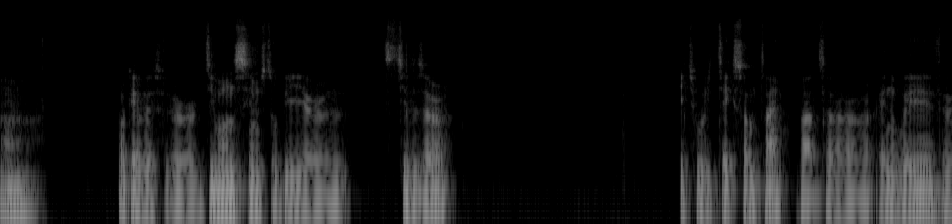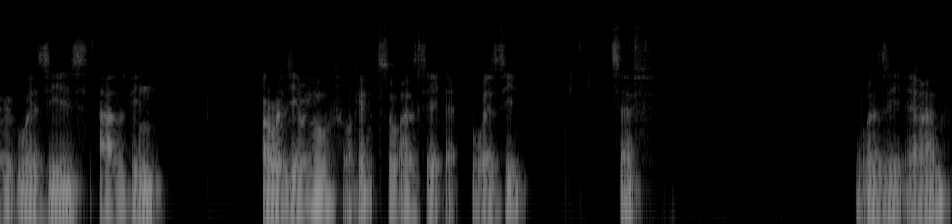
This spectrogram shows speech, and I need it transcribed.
Hmm. Okay, your daemon seems to be uh, still there. It will take some time, but uh, anyway, the OSDs has been already removed. Okay, so as the uh, OSD Ceph OSD RM.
